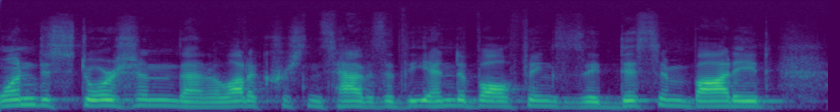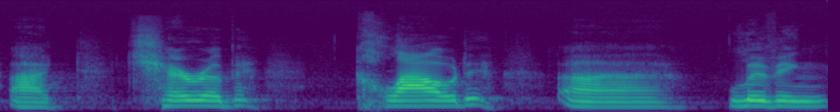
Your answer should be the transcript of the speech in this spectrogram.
one distortion that a lot of Christians have is at the end of all things is a disembodied uh, cherub cloud uh, living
